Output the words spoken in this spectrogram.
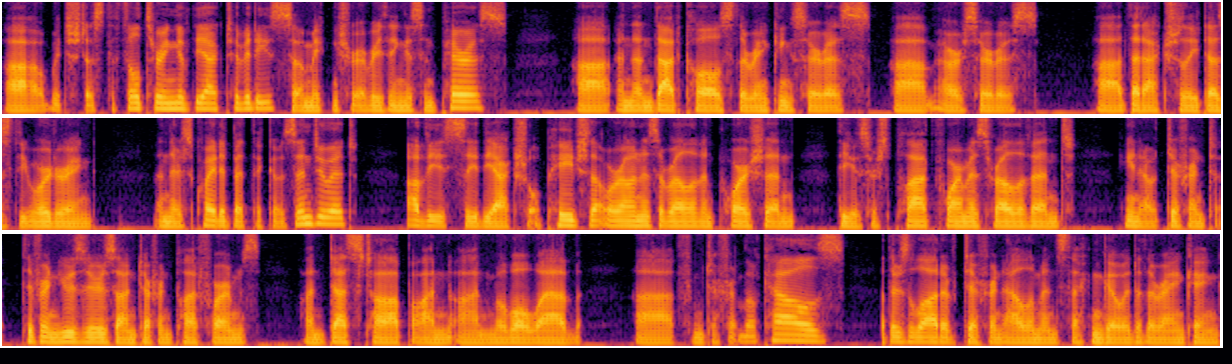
uh, which does the filtering of the activities, so making sure everything is in Paris. Uh, and then that calls the ranking service, um, our service, uh, that actually does the ordering. And there's quite a bit that goes into it. Obviously, the actual page that we're on is a relevant portion. The user's platform is relevant. You know, different different users on different platforms on desktop, on on mobile web, uh, from different locales. There's a lot of different elements that can go into the ranking,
